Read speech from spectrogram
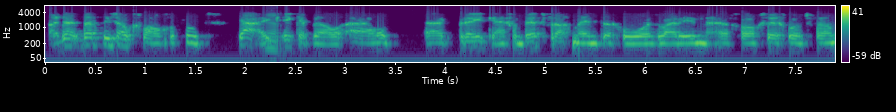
dat, dat. is ook gewoon gevoed. Ja, ik, ik heb wel uh, preken en gebedsfragmenten gehoord waarin gewoon gezegd wordt van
